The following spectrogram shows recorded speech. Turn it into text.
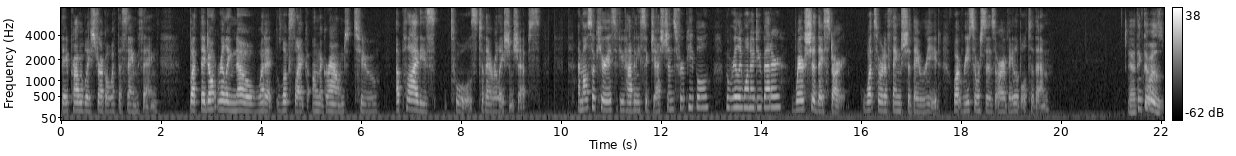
they probably struggle with the same thing, but they don't really know what it looks like on the ground to apply these tools to their relationships. I'm also curious if you have any suggestions for people who really want to do better, where should they start? What sort of things should they read? What resources are available to them? Yeah, I think there was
